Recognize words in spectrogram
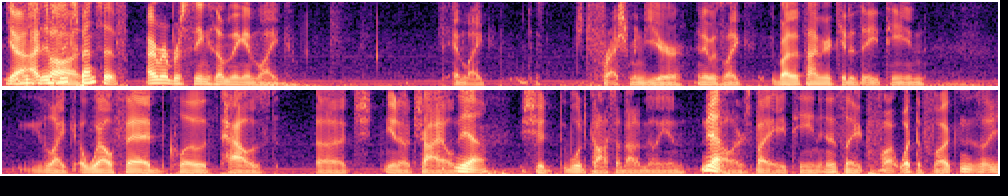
yeah, it was, it was expensive. I remember seeing something in like, in like, freshman year, and it was like by the time your kid is eighteen, like a well-fed, clothed, housed, uh, ch- you know, child Yeah, should would cost about a million dollars by eighteen, and it's like, fuck, what the fuck? It's like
